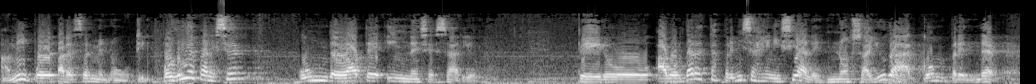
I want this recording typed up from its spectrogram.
a mí puede parecerme no útil. Podría parecer un debate innecesario, pero abordar estas premisas iniciales nos ayuda a comprender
